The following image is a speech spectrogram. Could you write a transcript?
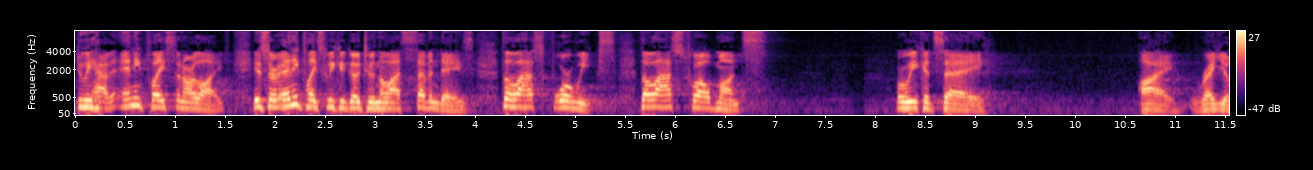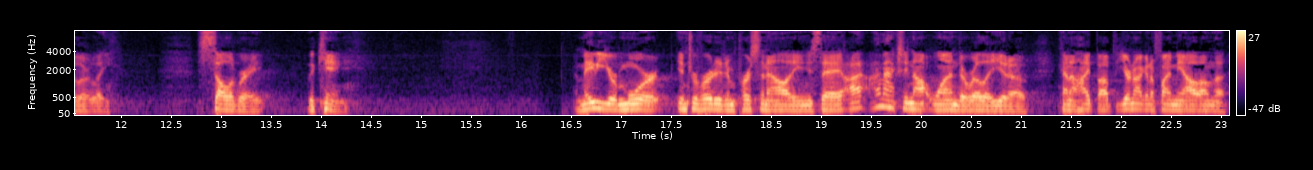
Do we have any place in our life? Is there any place we could go to in the last seven days, the last four weeks, the last 12 months, where we could say, I regularly celebrate the King? Maybe you're more introverted in personality and you say, I, am actually not one to really, you know, kind of hype up. You're not going to find me out on the,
